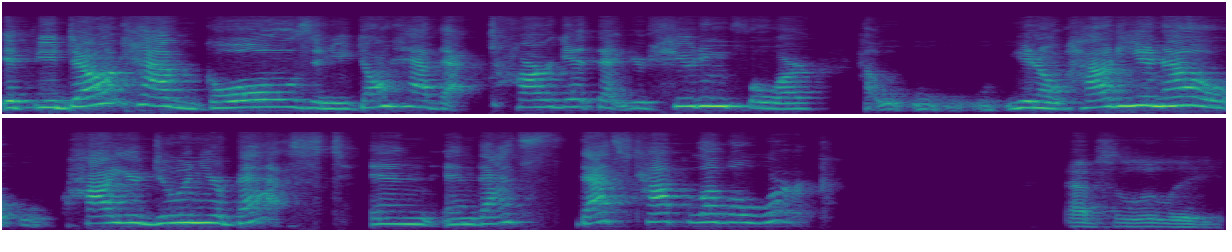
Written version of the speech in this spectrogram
if you don't have goals and you don't have that target that you're shooting for, you know, how do you know how you're doing your best? And and that's that's top level work. Absolutely.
